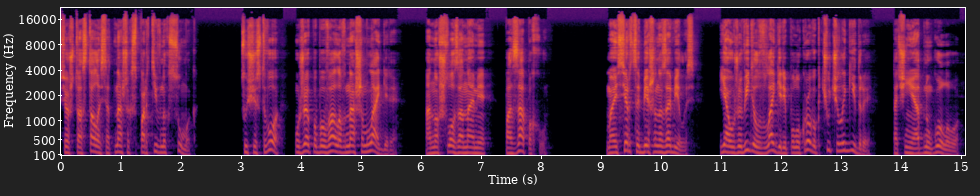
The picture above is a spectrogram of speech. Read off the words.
Все, что осталось от наших спортивных сумок. Существо уже побывало в нашем лагере. Оно шло за нами по запаху. Мое сердце бешено забилось. Я уже видел в лагере полукровок чучело гидры, точнее одну голову,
